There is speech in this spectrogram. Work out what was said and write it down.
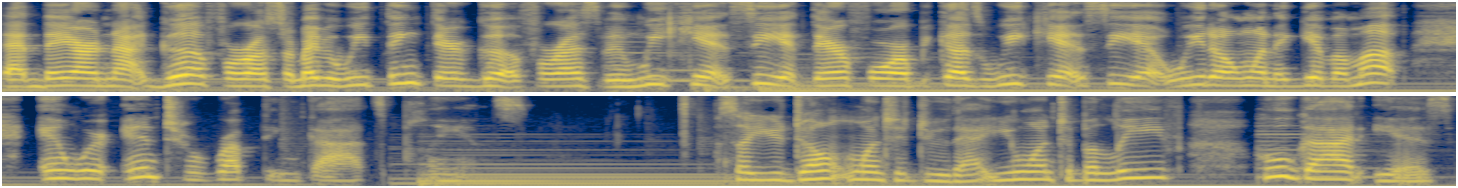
that they are not good for us, or maybe we think they're good for us and we can't see it. Therefore, because we can't see it, we don't want to give them up. And we're interrupting God's plans. So you don't want to do that. You want to believe who God is.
